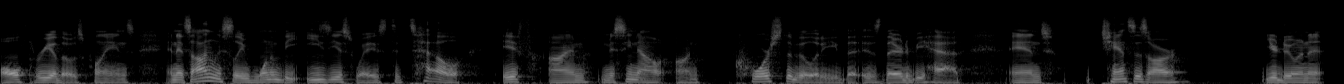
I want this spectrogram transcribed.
all three of those planes, and it's honestly one of the easiest ways to tell if I'm missing out on core stability that is there to be had. And chances are you're doing it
